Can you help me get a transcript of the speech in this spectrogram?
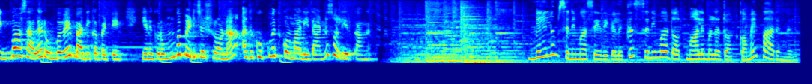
பிக் பாஸால் ரொம்பவே பாதிக்கப்பட்டேன். எனக்கு ரொம்ப பிடிச்ச ஷோனா அது குக் வித் கோமாளி தான்னு சொல்லியிருக்காங்க. மேலும் சினிமா செய்திகளுக்கு சினிமா டாட் மாலைமலர் டாட் காமை பாருங்கள்.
